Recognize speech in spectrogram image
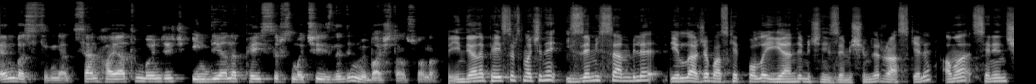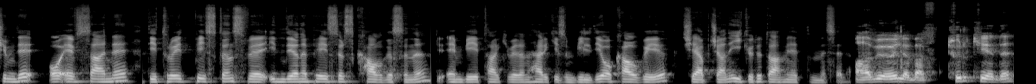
en basitinden. Sen hayatın boyunca hiç Indiana Pacers maçı izledin mi baştan sona? Indiana Pacers maçını izlemişsem bile yıllarca basketbolla ilgilendiğim için izlemişimdir rastgele. Ama senin şimdi o efsane Detroit Pistons ve Indiana Pacers kavgasını NBA'yi takip eden herkesin bildiği o kavgayı şey yapacağını iyi kötü tahmin ettim mesela. Abi öyle bak. Türkiye'de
